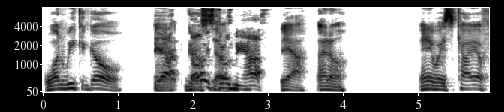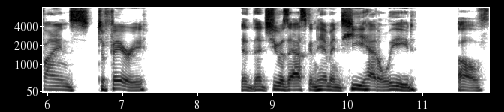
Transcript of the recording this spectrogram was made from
one week ago. Yeah, it that goes always to throws me off. yeah, I know. Anyways, Kaya finds Teferi, and then she was asking him, and he had a lead of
